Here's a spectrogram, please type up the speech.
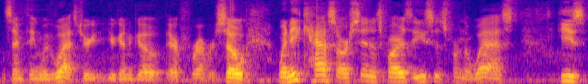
The same thing with west. You're, you're going to go there forever. So when he casts our sin as far as the east is from the west, he's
